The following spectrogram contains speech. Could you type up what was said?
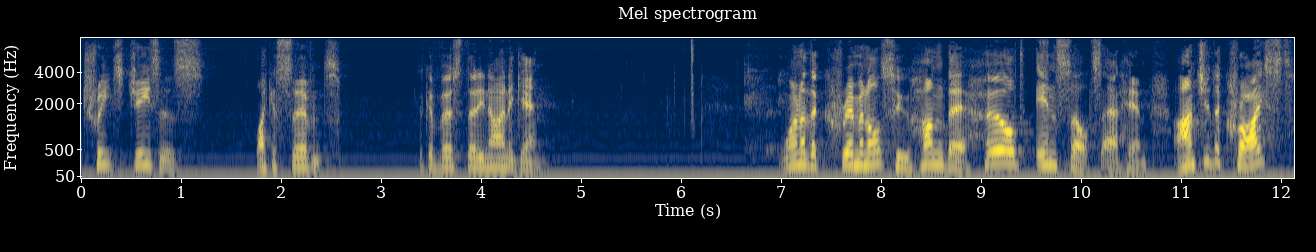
treats Jesus like a servant. Look at verse 39 again. One of the criminals who hung there hurled insults at him. Aren't you the Christ?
